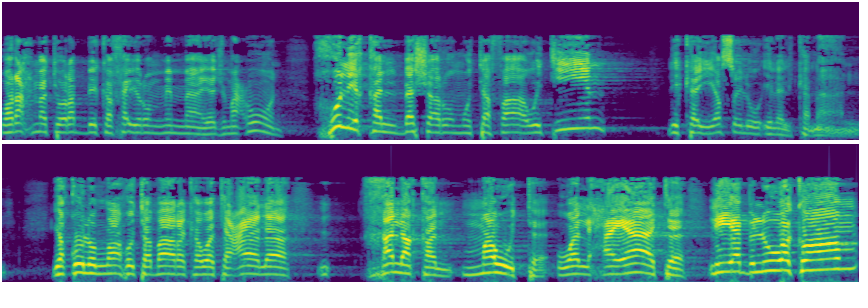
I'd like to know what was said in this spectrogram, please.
ورحمة ربك خير مما يجمعون. خلق البشر متفاوتين لكي يصلوا إلى الكمال. يقول الله تبارك وتعالى خلق الموت والحياة ليبلوكم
